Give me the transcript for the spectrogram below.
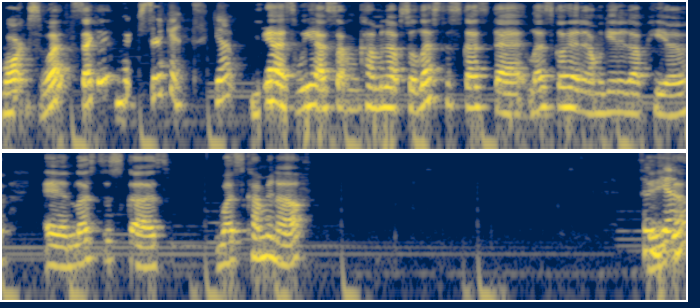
March what second? March second. Yep. Yes, we have something coming up. So let's discuss that. Let's go ahead and I'm gonna get it up here and let's discuss what's coming up. So yes,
